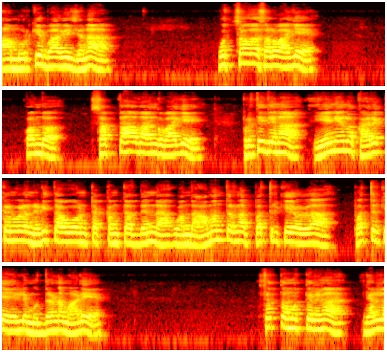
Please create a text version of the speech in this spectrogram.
ಆ ಮುರ್ಕಿಬಾವಿ ಜನ ಉತ್ಸವದ ಸಲುವಾಗಿ ಒಂದು ಸಪ್ತಾಹದ ಅಂಗವಾಗಿ ಪ್ರತಿದಿನ ಏನೇನು ಕಾರ್ಯಕ್ರಮಗಳು ನಡೀತಾವೋ ಅಂತಕ್ಕಂಥದ್ದನ್ನು ಒಂದು ಆಮಂತ್ರಣ ಪತ್ರಿಕೆಯುಳ್ಳ ಪತ್ರಿಕೆಯಲ್ಲಿ ಮುದ್ರಣ ಮಾಡಿ ಸುತ್ತಮುತ್ತಲಿನ ಎಲ್ಲ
